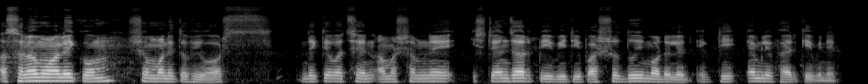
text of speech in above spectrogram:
আসসালামু আলাইকুম, সম্মানিত ভিউয়ার্স। দেখতে পাচ্ছেন আমার সামনে স্ট্যান্ডার পিবিটি পাঁচশো দুই মডেলের একটি অ্যামলিফায়ার ক্যাবিনেট।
